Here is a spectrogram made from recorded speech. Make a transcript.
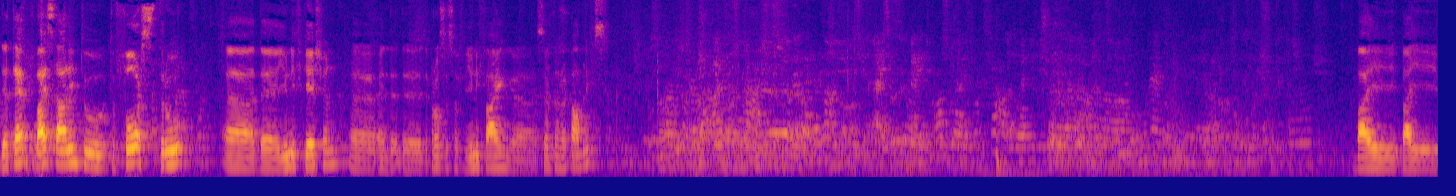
The attempt by Stalin to, to force through uh, the unification uh, and the, the, the, process of unifying uh, certain republics. By, by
